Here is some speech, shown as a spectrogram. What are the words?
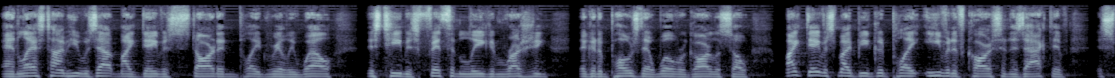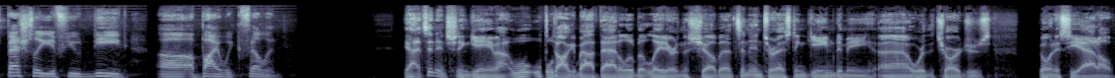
And last time he was out, Mike Davis started and played really well. This team is fifth in the league in rushing. They're going to impose their will regardless. So Mike Davis might be a good play even if Carson is active, especially if you need uh, a bye week fill in. Yeah, it's an interesting game. We'll, we'll talk about that a little bit later in the show, but that's an interesting game to me. Uh, where the Chargers going to Seattle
